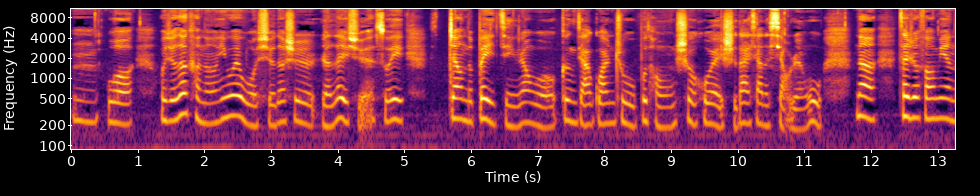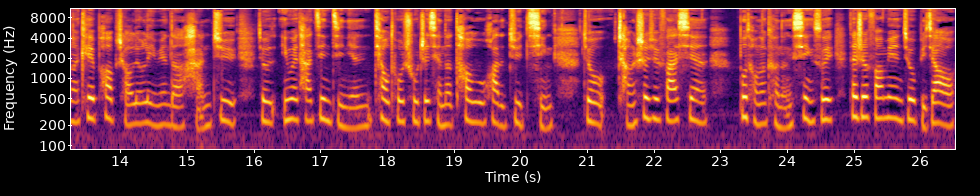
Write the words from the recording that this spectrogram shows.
嗯，我我觉得可能因为我学的是人类学，所以。这样的背景让我更加关注不同社会时代下的小人物。那在这方面呢，K-pop 潮流里面的韩剧，就因为它近几年跳脱出之前的套路化的剧情，就尝试去发现不同的可能性，所以在这方面就比较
